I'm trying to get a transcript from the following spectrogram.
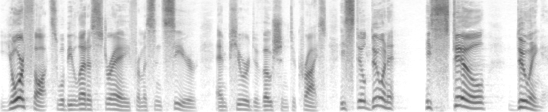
your thoughts will be led astray from a sincere and pure devotion to Christ. He's still doing it. He's still doing it.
